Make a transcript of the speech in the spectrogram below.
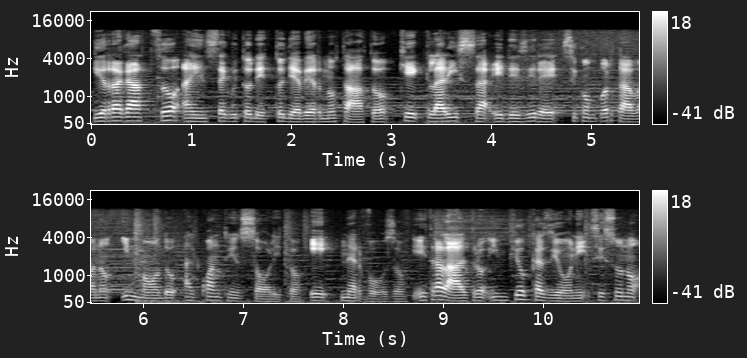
Il ragazzo ha in seguito detto di aver notato che Clarissa e Desiree si comportavano in modo alquanto insolito e nervoso e tra l'altro in più occasioni si sono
